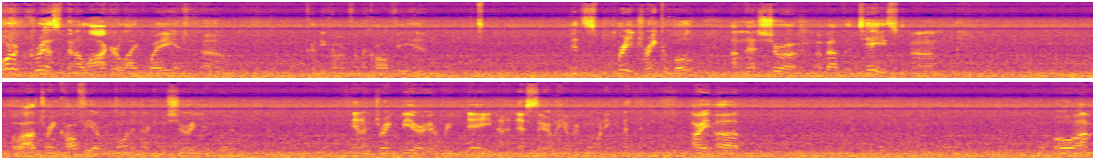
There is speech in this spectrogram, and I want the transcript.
sort of crisp in a lager-like way, and um, could be coming from the coffee. And it's pretty drinkable. I'm not sure about the taste. Um, oh, I'll drink coffee every morning. I can assure you, but and I drink beer every day, not necessarily every morning. All right. Uh, oh, I'm.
